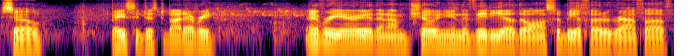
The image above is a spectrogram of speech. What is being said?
So basically just about every every area that I'm showing you in the video, there'll also be a photograph of.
